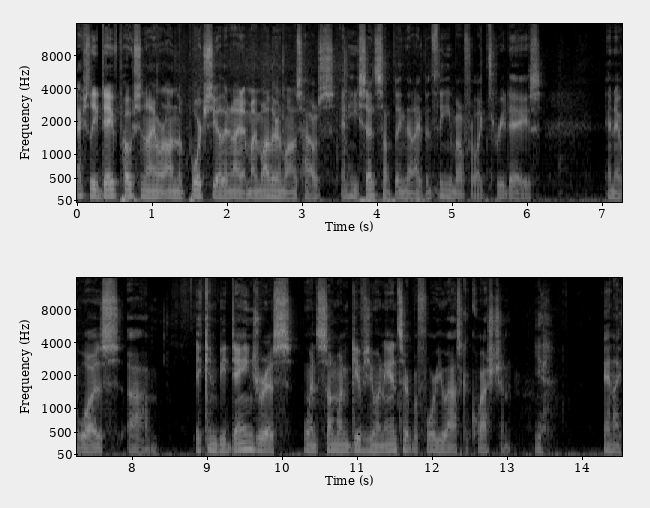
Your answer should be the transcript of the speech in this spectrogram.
actually Dave Post and I were on the porch the other night at my mother in law's house, and he said something that I've been thinking about for like three days, and it was, um, it can be dangerous when someone gives you an answer before you ask a question. Yeah. And I,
